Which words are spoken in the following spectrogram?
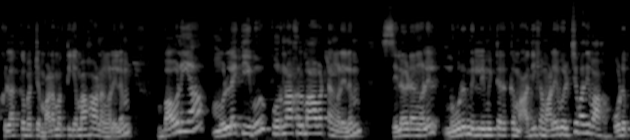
கிழக்கு மற்றும் வடமத்திய மாகாணங்களிலும் வவுனியா முல்லைத்தீவு குருநாகல் மாவட்டங்களிலும் சில இடங்களில் நூறு மில்லிமீட்டருக்கும் அதிக மழைவீழ்ச்சி பதிவாகக்கூடும்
